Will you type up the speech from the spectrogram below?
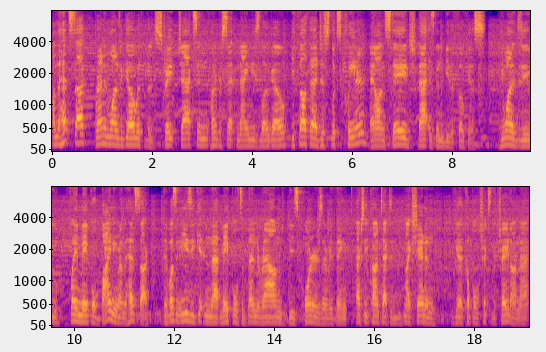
On the headstock, Brandon wanted to go with the straight Jackson 100% 90s logo. He felt that it just looks cleaner, and on stage, that is going to be the focus. He wanted to do flame maple binding around the headstock. It wasn't easy getting that maple to bend around these corners and everything. Actually contacted Mike Shannon to get a couple tricks of the trade on that.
